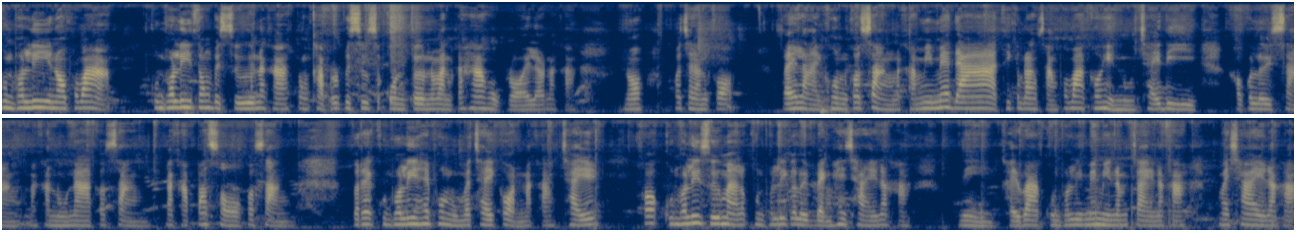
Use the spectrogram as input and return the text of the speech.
คุณพอลลี่เนาะเพราะว่าคุณพอลลี่ต้องไปซื้อนะคะต้องขับรถไปซื้อสกลเติมน้ำมันก็ห้าหกร้อยแล้วนะคะเนาะเพราะฉะนั้นก็หลายๆ คนก็สั่งนะคะ มีแม่ดาที่กำลังสั่งเพราะว่าเขาเห็นหนูใช้ดี เขาก็เลยสั่งนะคะ หนูนาก็สั่งนะคะป้าซอก็สั่งตอนแรกคุณพอลลี่ให้พวกหนูมาใช้ก่อนนะคะ ใช้ก็คุณพอลลี่ซื้อมาแล้วคุณพอลลี่ก็เลยแบ่งให้ใช้นะคะ นี่ใครว่าคุณพอลลี่ไม่มีน้ำใจนะคะ ไม่ใช่นะคะ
